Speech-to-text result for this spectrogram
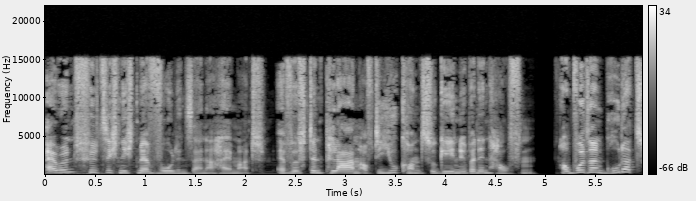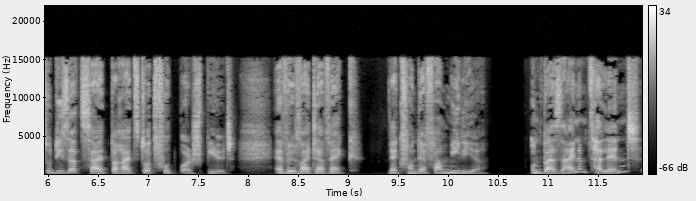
Aaron fühlt sich nicht mehr wohl in seiner Heimat. Er wirft den Plan, auf die Yukon zu gehen, über den Haufen. Obwohl sein Bruder zu dieser Zeit bereits dort Football spielt. Er will weiter weg, weg von der Familie. Und bei seinem Talent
